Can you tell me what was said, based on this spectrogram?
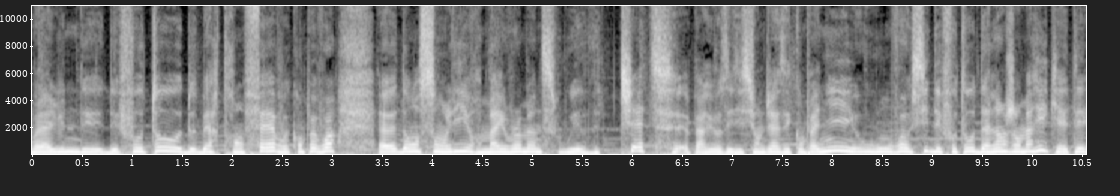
Voilà une des, des photos de Bertrand Fèvre qu'on peut voir euh, dans son livre My Romance with Chet, paru aux éditions Jazz et compagnie, où on voit aussi des photos d'Alain Jean-Marie, qui a été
